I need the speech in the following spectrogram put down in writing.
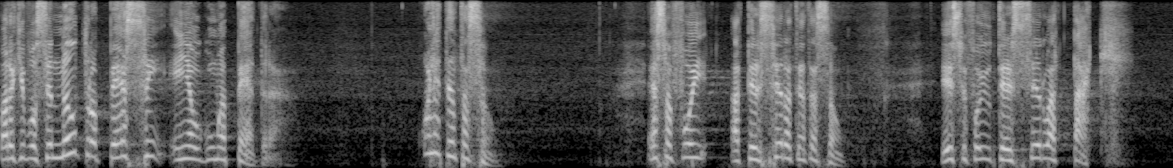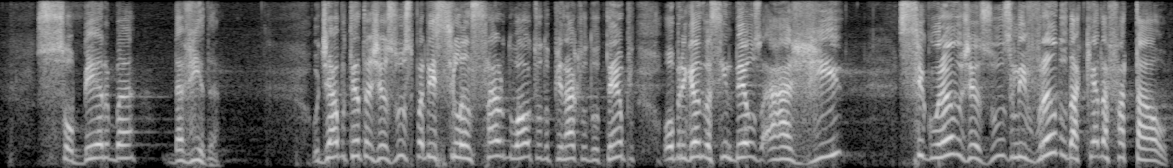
para que você não tropece em alguma pedra. Olha a tentação. Essa foi a terceira tentação. Esse foi o terceiro ataque. Soberba da vida. O diabo tenta Jesus para ele se lançar do alto do pináculo do templo, obrigando assim Deus a agir segurando Jesus, livrando da queda fatal.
